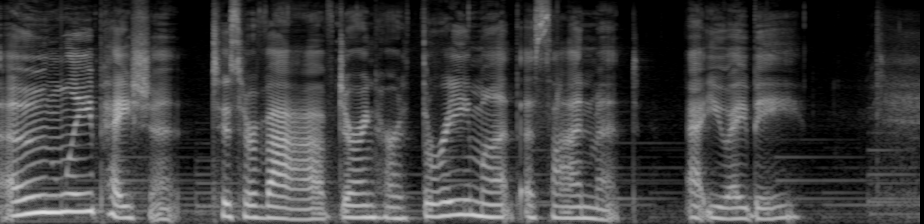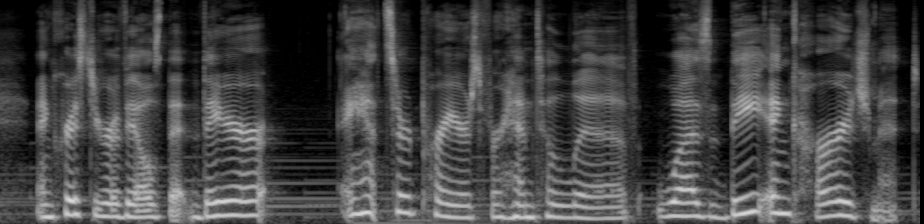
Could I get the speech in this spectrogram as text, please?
only patient to survive during her three month assignment at UAB. And Christy reveals that their answered prayers for him to live was the encouragement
